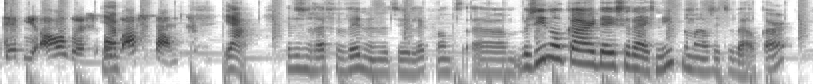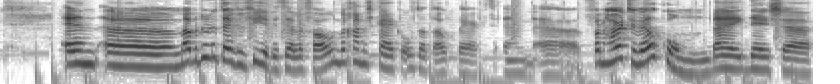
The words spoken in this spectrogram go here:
Debbie Albers, ja. op afstand. Ja, het is nog even wennen natuurlijk, want uh, we zien elkaar deze reis niet. Normaal zitten we bij elkaar. En, uh, maar we doen het even via de telefoon. We gaan eens kijken of dat ook werkt. En uh, van harte welkom bij deze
